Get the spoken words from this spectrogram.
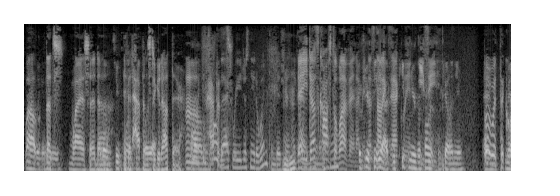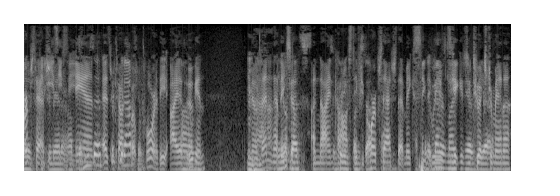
Well, that's why I said uh, if it happens to get out there. Mm, um, it happens. Where you just need a win condition. Mm-hmm. Yeah, he does cost eleven. I if mean, that's not yeah, exactly if keeping your opponent from killing you. But with the Corpsehatch, and, and as we talked about before, the Eye of Ugin. You know, then that makes a, nine cost. If you Corpsehatch, that makes six. It gives you two extra mana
